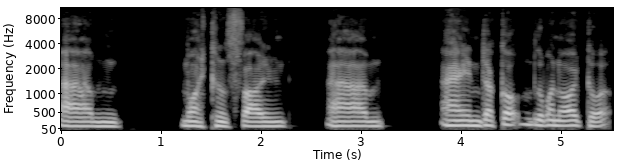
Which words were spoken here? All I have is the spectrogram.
um, microphone. Um, and I've got the one I've got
